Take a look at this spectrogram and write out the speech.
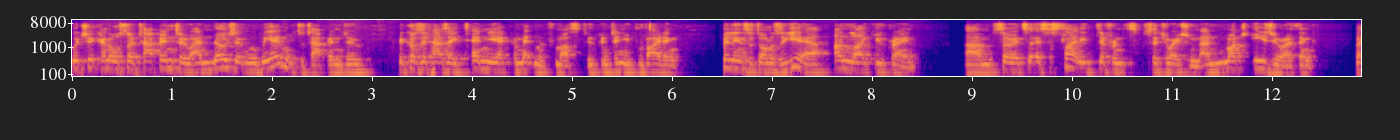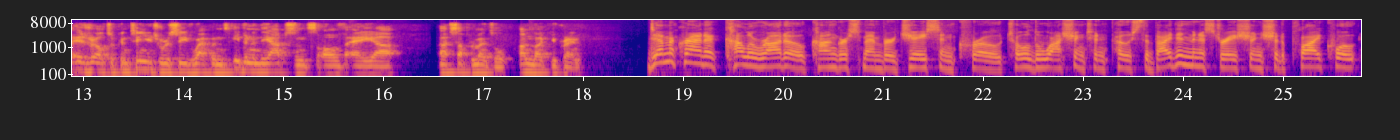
which it can also tap into and knows it will be able to tap into because it has a 10-year commitment from us to continue providing billions of dollars a year, unlike Ukraine. Um, so it's, it's a slightly different situation and much easier, I think, for Israel to continue to receive weapons, even in the absence of a, uh, a supplemental, unlike Ukraine. Democratic Colorado Congressmember Jason Crow told the Washington Post the Biden administration should apply, quote,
